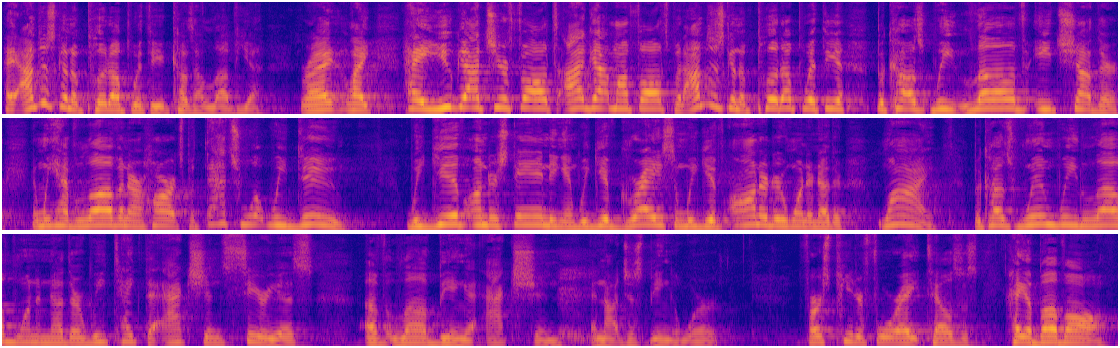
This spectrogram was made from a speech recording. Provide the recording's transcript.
hey, I'm just going to put up with you because I love you, right? Like, hey, you got your faults, I got my faults, but I'm just going to put up with you because we love each other and we have love in our hearts. But that's what we do. We give understanding and we give grace and we give honor to one another. Why? Because when we love one another, we take the action serious of love being an action and not just being a word. 1 Peter 4 8 tells us, hey, above all,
